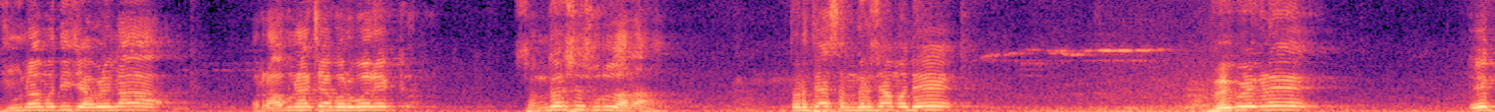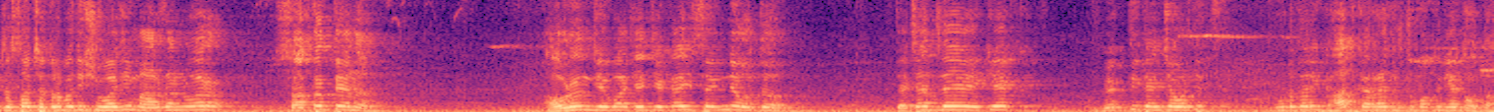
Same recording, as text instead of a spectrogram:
जीवनामध्ये ज्या वेळेला रावणाच्या बरोबर एक संघर्ष सुरू झाला तर त्या संघर्षामध्ये वेगवेगळे एक जसं छत्रपती शिवाजी महाराजांवर सातत्यानं औरंगजेबाचे जे काही सैन्य होतं त्याच्यातले एक एक व्यक्ती त्यांच्यावरती कुठंतरी घात करण्याच्या दृष्टिकोनातून येत होता.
